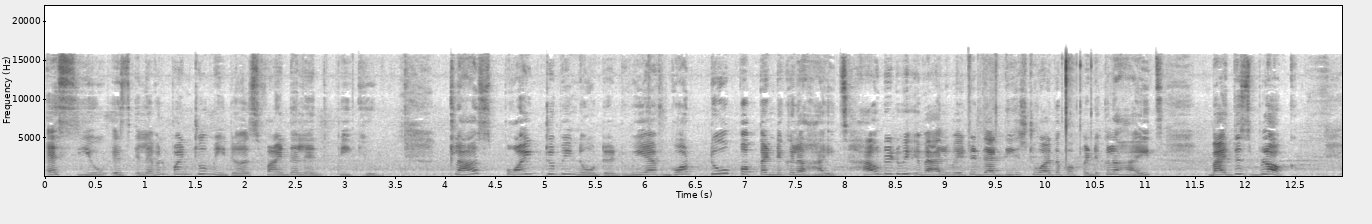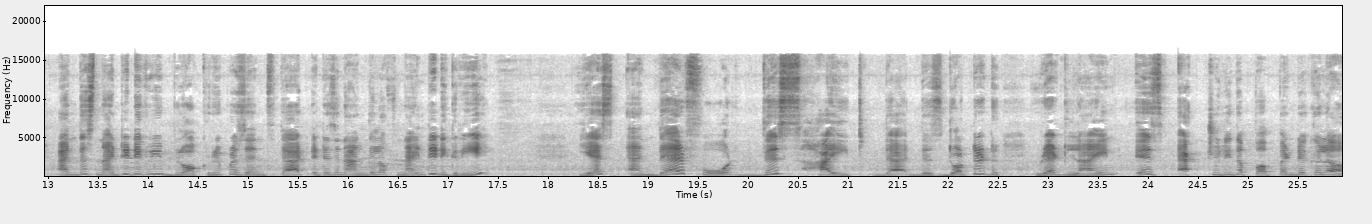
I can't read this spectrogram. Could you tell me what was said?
SU is 11.2 meters, find the length PQ. Class point to be noted, we have got two perpendicular heights. How did we evaluate it that these two are the perpendicular heights? By this block. And this 90 degree block represents that it is an angle of 90 degree yes and therefore this height that this dotted red line is actually the perpendicular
